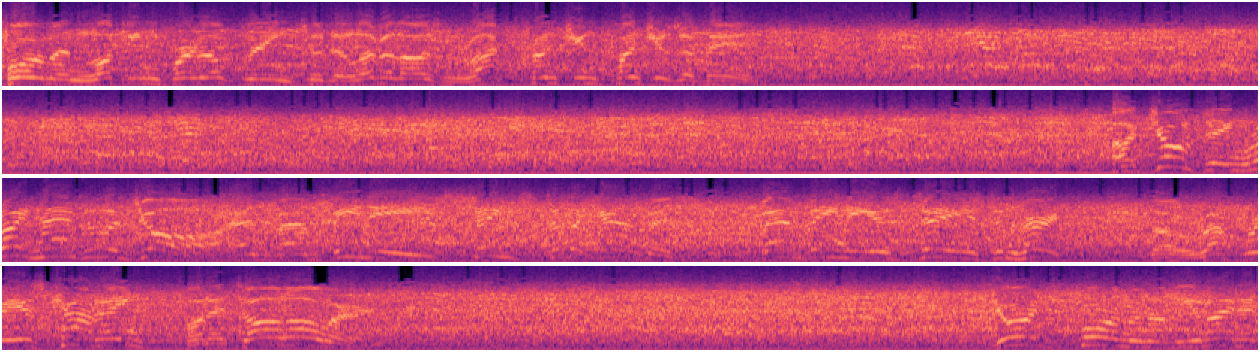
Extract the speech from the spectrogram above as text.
Foreman looking for an opening to deliver those rock-crunching punches of his. A jolting right hand to the jaw, and Bambini sinks to the canvas. Bambini is dazed and hurt. The referee is counting, but it's all over. George Foreman of the United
